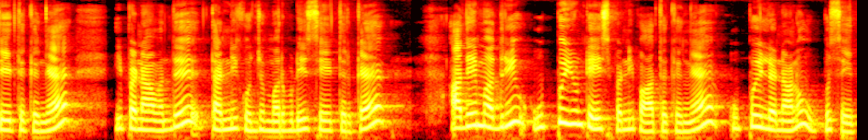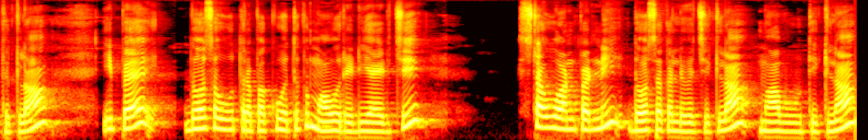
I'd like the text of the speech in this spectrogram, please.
சேர்த்துக்குங்க. இப்போ நான் வந்து தண்ணி கொஞ்சம் மறுபடியும் சேர்த்துருக்கேன். அதே மாதிரி உப்பையும் டேஸ்ட் பண்ணி பார்த்துக்குங்க உப்பு இல்லைனாலும் உப்பு சேர்த்துக்கலாம். இப்போ தோசை ஊற்றுற பக்குவத்துக்கு மாவு ரெடி ஆயிடுச்சு. ஸ்டவ் ஆன் பண்ணி தோசை கல் வச்சுக்கலாம். மாவு ஊற்றிக்கலாம்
